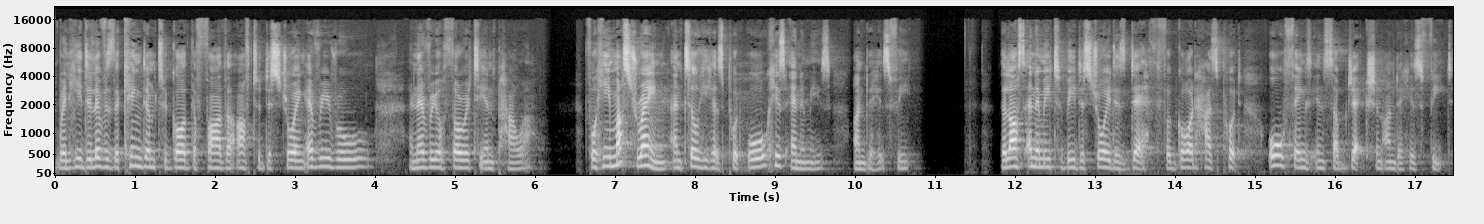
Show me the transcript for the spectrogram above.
when he delivers the kingdom to God the Father after destroying every rule and every authority and power. For he must reign until he has put all his enemies under his feet. The last enemy to be destroyed is death, for God has put all things in subjection under his feet.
